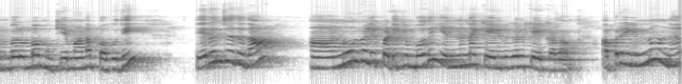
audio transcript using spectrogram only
ரொம்ப ரொம்ப முக்கியமான பகுதி. தெரிஞ்சது தான் நூல்வெளி படிக்கும்போது என்னென்ன கேள்விகள் கேட்கலாம். அப்புறம் இன்னொன்று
